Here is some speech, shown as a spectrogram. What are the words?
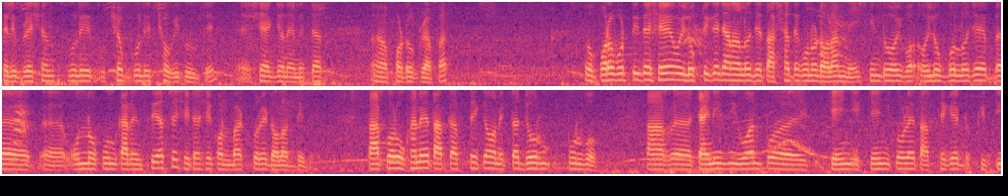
সেলিব্রেশনসগুলির উৎসবগুলির ছবি তুলতে। সে একজন অ্যামেচার ফটোগ্রাফার তো পরবর্তীতে সে ওই লোকটিকে জানালো যে তার সাথে কোনো ডলার নেই। কিন্তু ওই ওই লোক বলল যে অন্য কোন কারেন্সি আছে সেটা সে কনভার্ট করে ডলার দেবে। তারপর ওখানে তার কাছ থেকে অনেকটা জোর জোরপূর্বক তার চাইনিজ ইউয়ান চেঞ্জ এক্সচেঞ্জ করে তার থেকে ফিফটি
